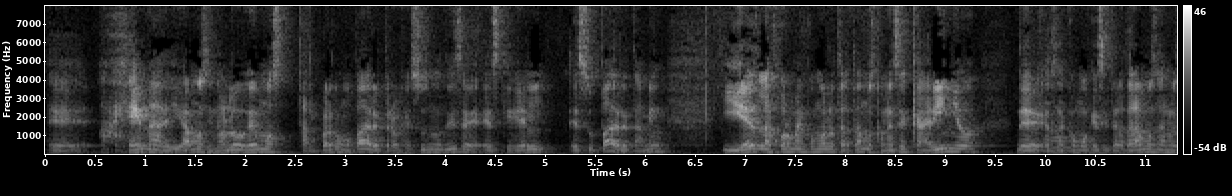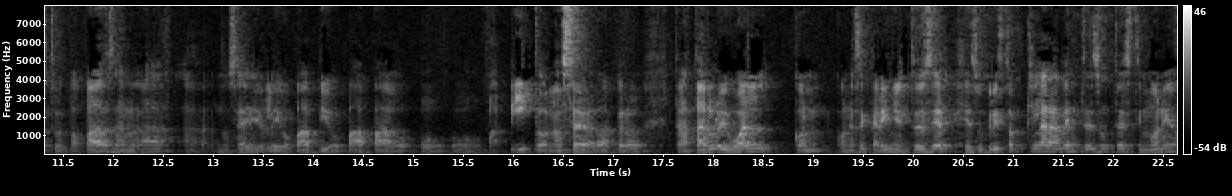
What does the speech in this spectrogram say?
eh, ajena, digamos, y no lo vemos tal cual como Padre, pero Jesús nos dice es que Él es su Padre también. Y es la forma en cómo lo tratamos, con ese cariño, de, o sea, como que si tratáramos a nuestros papás, a, no sé, yo le digo papi o papa o, papito, no sé, ¿verdad? Pero tratarlo igual con, con, ese cariño. Entonces Jesucristo claramente es un testimonio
